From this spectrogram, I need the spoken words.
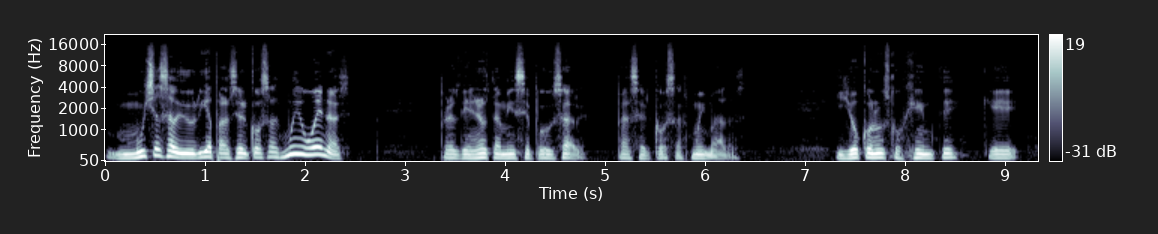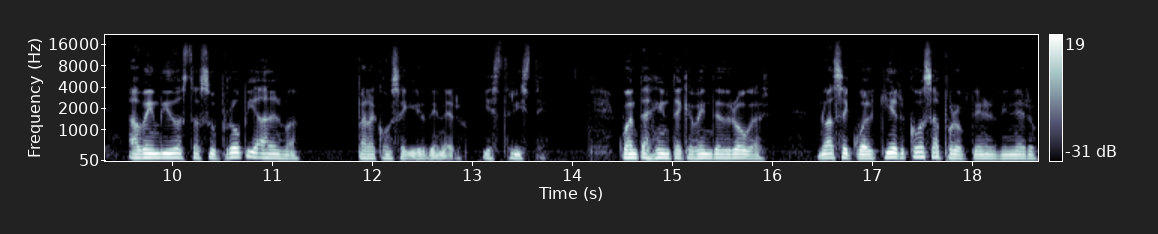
mucha sabiduría para hacer cosas muy buenas, pero el dinero también se puede usar para hacer cosas muy malas. Y yo conozco gente que ha vendido hasta su propia alma para conseguir dinero. Y es triste. Cuánta gente que vende drogas no hace cualquier cosa por obtener dinero.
